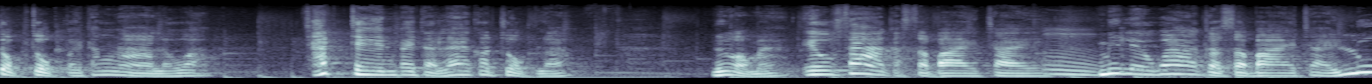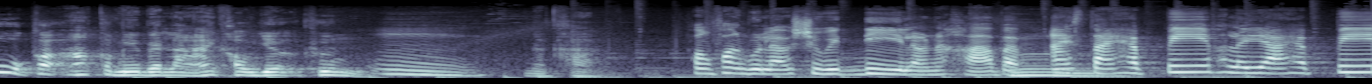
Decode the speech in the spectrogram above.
จบจบๆไปทั้งนานแล้วอะชัดเจนไปแต่แรกก็จบแล้วนึกออกไหมเอลซ่าก็สบายใจ มิเลว่าก็สบายใจ ลูกก็อะก็มีเวลาให้เขาเยอะขึ้นอืมนะครับฟังฟังดูแล้วชีวิตดีแล้วนะคะ แบบอืมไอน์สไตน์ happy ภรรยา happy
